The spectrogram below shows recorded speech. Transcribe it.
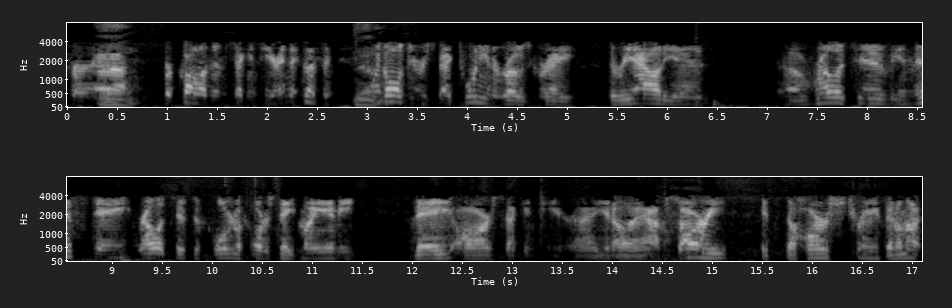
for uh, Yeah. for calling them second tier. And listen, Yeah. with all due respect, 20 in a row is great. The reality is, uh, relative in this state, relative to Florida, Florida State, Miami, they are second tier. Uh, you know, I'm sorry, it's the harsh truth, and I'm not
